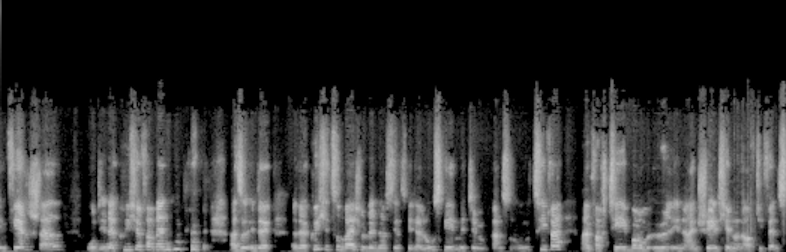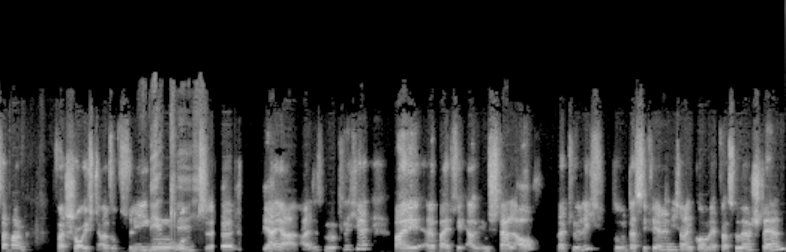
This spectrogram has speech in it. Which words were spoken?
im Pferdestall und in der Küche verwenden. Also in der, in der Küche zum Beispiel, wenn das jetzt wieder losgeht mit dem ganzen Ungeziefer, einfach Teebaumöl in ein Schälchen und auf die Fensterbank, verscheucht also Fliegen Wirklich? und äh, ja, ja, alles Mögliche. Bei, äh, bei, Im Stall auch natürlich, so dass die Pferde nicht reinkommen, etwas höher stellen.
